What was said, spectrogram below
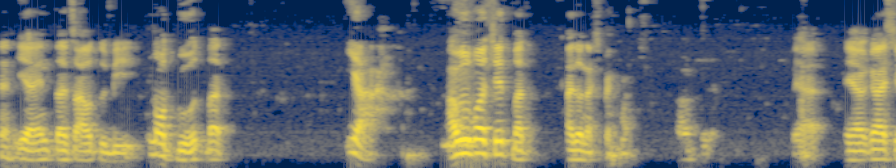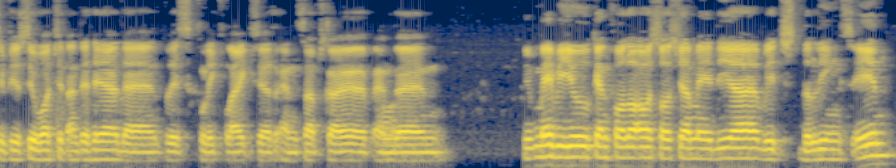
yeah, it turns out to be not good. But yeah, I will watch it, but I don't expect much. Okay. yeah yeah guys if you still watch it until here then please click like share and subscribe and Oh. then you, maybe you can follow our social media which the links in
